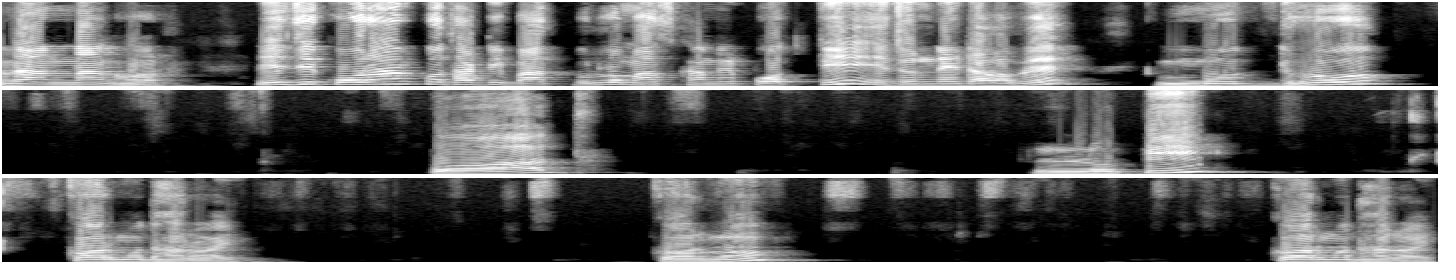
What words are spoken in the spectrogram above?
রান্নাঘর। এই যে করার কথাটি বাদ পড়ল মাঝখানের পদটি এজন্য এটা হবে মধ্য পদ লোপি কর্মধারয়। কর্ম কর্মধারয়।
